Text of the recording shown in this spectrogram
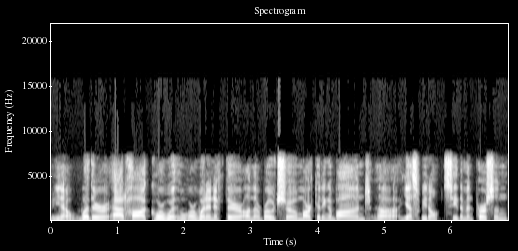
you know whether ad hoc or or when and if they're on the roadshow marketing a bond uh, yes we don't see them in person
